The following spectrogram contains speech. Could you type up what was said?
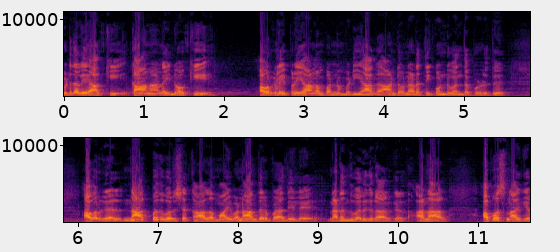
விடுதலையாக்கி கானானை நோக்கி அவர்களை பிரயாணம் பண்ணும்படியாக ஆண்டவர் நடத்தி கொண்டு வந்த பொழுது அவர்கள் நாற்பது வருஷ காலமாய் வனாந்தர பாதையிலே நடந்து வருகிறார்கள். ஆனால் அப்போஸ்தலனாகிய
